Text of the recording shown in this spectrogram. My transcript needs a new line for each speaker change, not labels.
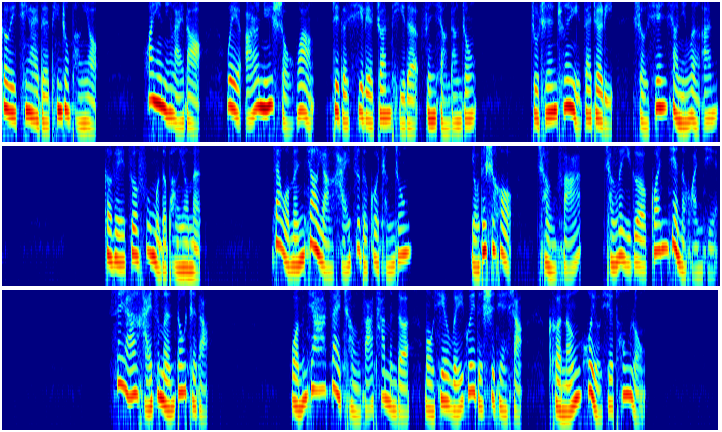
各位亲爱的听众朋友，欢迎您来到《为儿女守望》这个系列专题的分享当中。主持人春雨在这里首先向您问安。各位做父母的朋友们，在我们教养孩子的过程中，有的时候惩罚成了一个关键的环节。虽然孩子们都知道，我们家在惩罚他们的某些违规的事件上。可能会有些通融，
